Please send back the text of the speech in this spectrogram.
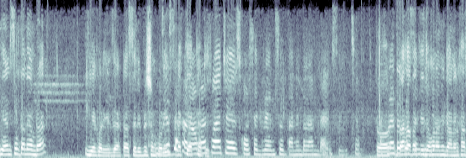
গ্র্যান্ড সুলতানে আমরা ইয়ে করি যে একটা সেলিব্রেশন করি একটা কেক কাটি। চয়েস করছে গ্র্যান্ড তো দেখা যখন আমি গানের কাজ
